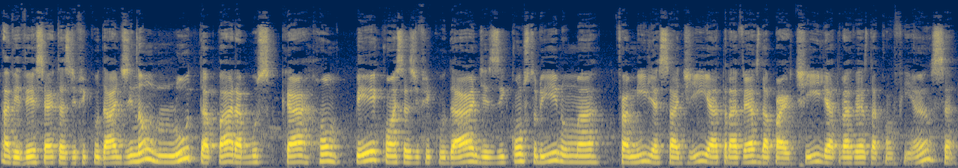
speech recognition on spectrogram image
a viver certas dificuldades e não luta para buscar romper com essas dificuldades e construir uma família sadia através da partilha, através da confiança,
